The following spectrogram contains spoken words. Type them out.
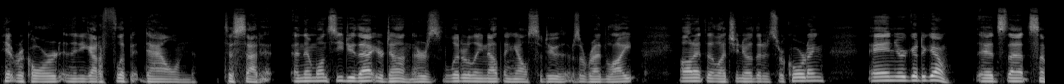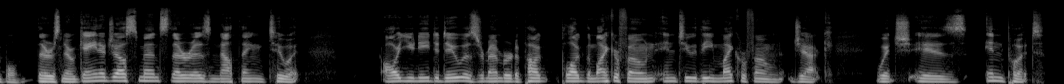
hit record, and then you got to flip it down to set it. And then once you do that, you're done. There's literally nothing else to do. There's a red light on it that lets you know that it's recording, and you're good to go. It's that simple. There's no gain adjustments, there is nothing to it. All you need to do is remember to plug, plug the microphone into the microphone jack which is input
